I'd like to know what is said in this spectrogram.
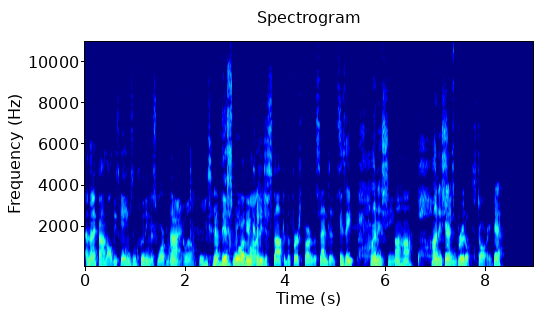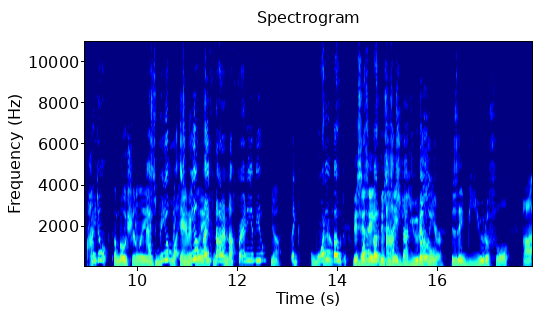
And then I found all these games, including this War of Mine. All right. Well, you didn't have This to tell me. war of you mine could have just stopped at the first part of the sentence. Is a punishing, Uh-huh. punishing, Yeah, it's brutal. story. Yeah. I don't. Emotionally, Has real is real life not enough for any of you? No. Like, what No. about This is a this is a beautiful failure? this is a beautiful uh,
